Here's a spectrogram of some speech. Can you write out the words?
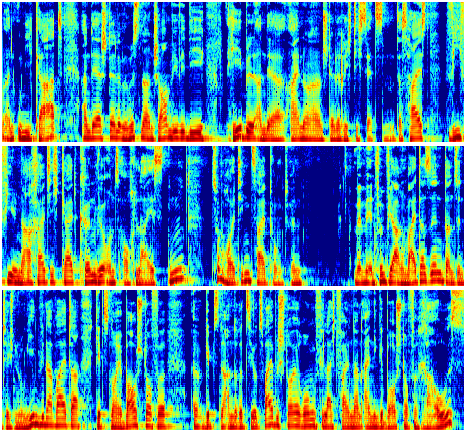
ein Unikat an der Stelle. Wir müssen dann schauen, wie wir die Hebel an der einen oder anderen Stelle richtig setzen. Das heißt, wie viel Nachhaltigkeit können wir uns auch leisten zum heutigen Zeitpunkt? Wenn wenn wir in fünf Jahren weiter sind, dann sind Technologien wieder weiter, gibt es neue Baustoffe, äh, gibt es eine andere CO2-Besteuerung, vielleicht fallen dann einige Baustoffe raus,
